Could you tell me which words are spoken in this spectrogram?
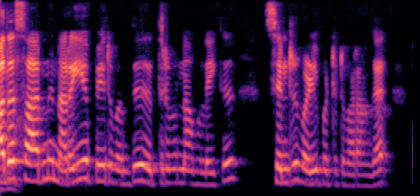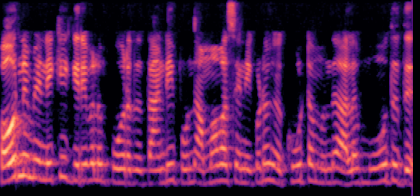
அதை சார்ந்து நிறைய பேர் வந்து திருவண்ணாமலைக்கு சென்று வழிபட்டுட்டு வராங்க. பௌர்ணமி அன்னைக்கு கிரிவலம் போறதை தாண்டி இப்போ வந்து அமாவாசை அன்னைக்கு கூட இங்க கூட்டம் வந்து அலை மோதுது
